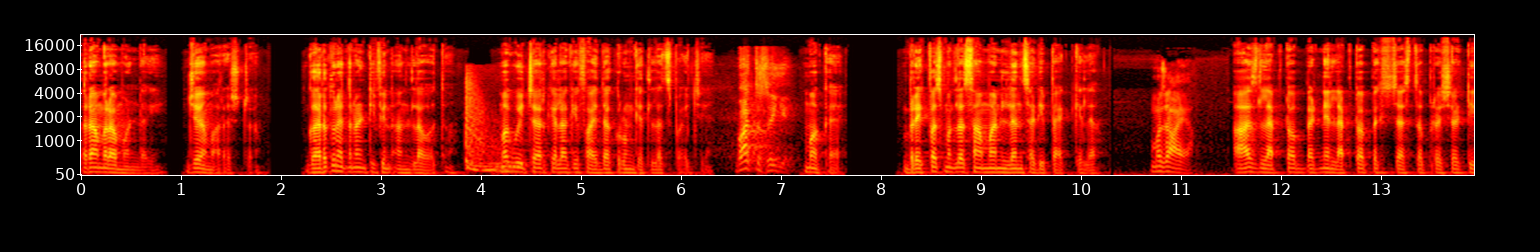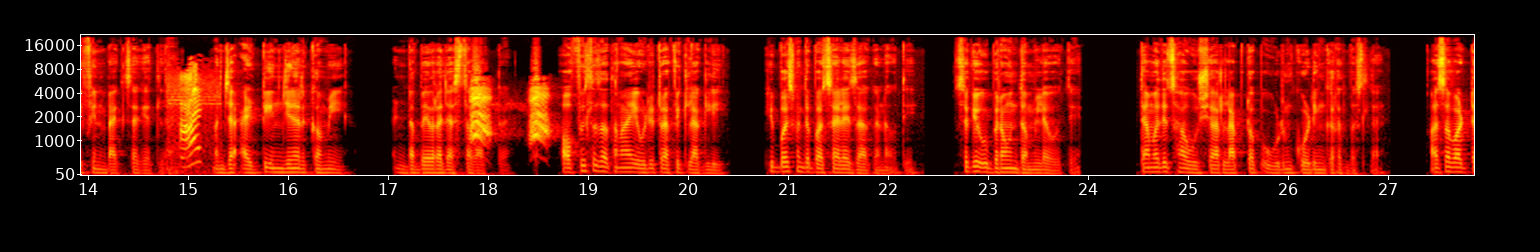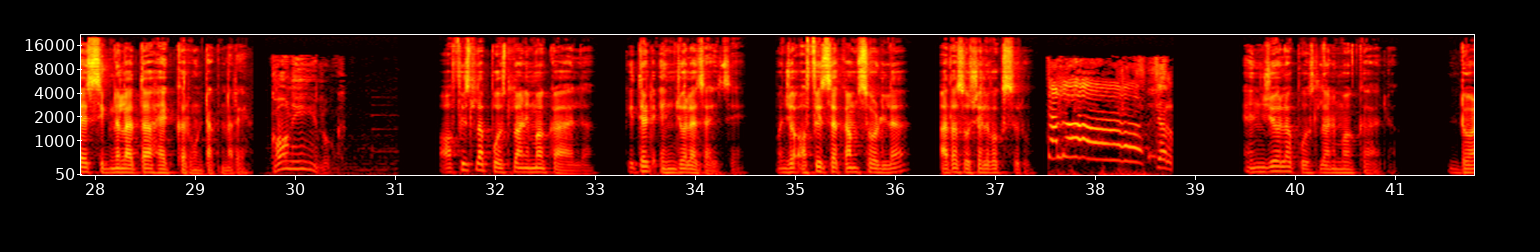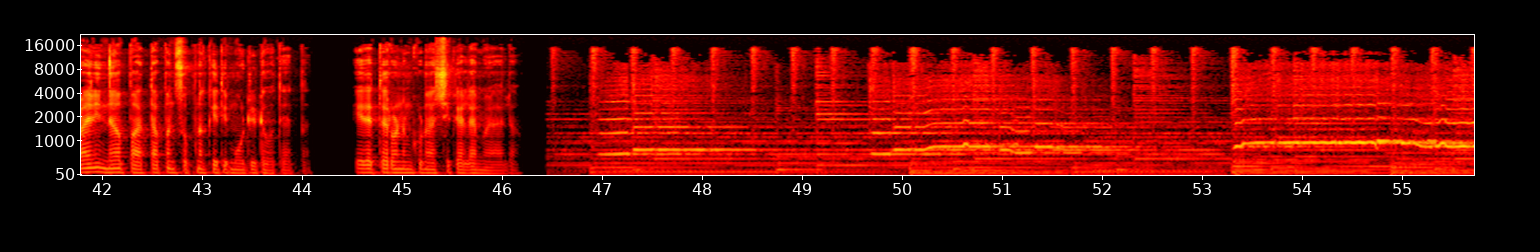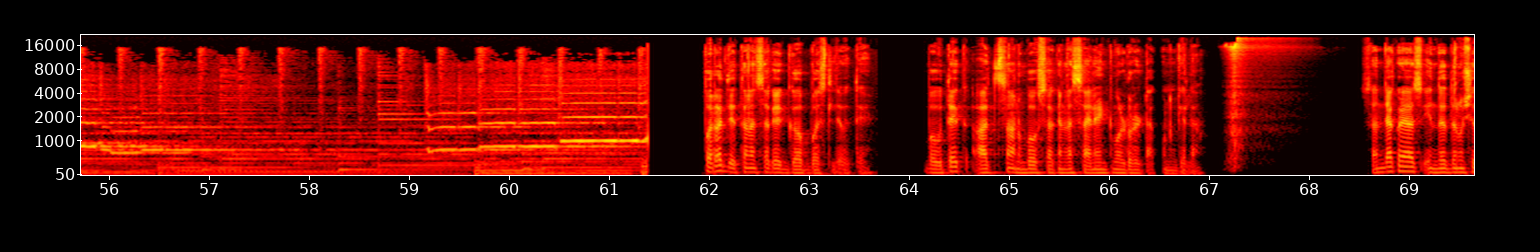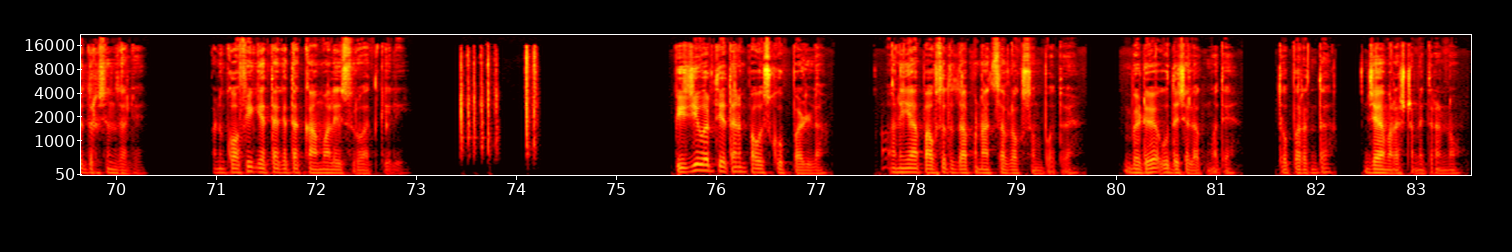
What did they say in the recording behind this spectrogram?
राम राम मंडळी जय महाराष्ट्र. घरातून येताना टिफिन आणला होता. मग विचार केला की फायदा करून घेतलाच पाहिजे. बात तो सही है मग काय? ब्रेकफास्टमधलं सामान लंचसाठी पॅक केलं. मजा आया. आज लॅपटॉप बॅटने लॅपटॉपपेक्षा जास्त प्रेशर टिफिन बॅगचा घेतलाय. म्हणजे आय टी इंजिनियर कमी आणि डब्यावर जास्त वाटतोय ऑफिसला जाताना एवढी ट्रॅफिक लागली की बसमध्ये बसायला जागा नव्हती. सगळे उभे राहून दमले होते. त्यामध्येच हा हुशार लॅपटॉप उघडून कोडिंग करत बसलाय. असं वाटतंय सिग्नल आता हॅक करून टाकणार आहे. कौन है ये लोग ऑफिसला पोचलो आणि मग कळालं की थेट एन्जॉयला जायचंय. म्हणजे ऑफिसचं काम सोडलं आता सोशल वर्क सुरू. एनजीओला पोचलो आणि मग कळालं. डोळ्यांनी न पाहता पण स्वप्न किती मोठी ठेवता येतात. हे त्या तरुणांकडून शिकायला मिळालं. परत येताना सगळे गप बसले होते. बहुतेक आजचा अनुभव सगळ्यांना सायलेंट मोडवर टाकून गेला. संध्याकाळी आज इंद्रधनुष्य दर्शन झाले. आणि कॉफी घेता घेता कामालाही सुरुवात केली. पी जीवरती येताना पाऊस खूप पडला. आणि या पावसातच आपण आजचा व्लॉग संपवतोय. भेटूया उद्याच्या लॉगमध्ये तोपर्यंत जय महाराष्ट्र मित्रांनो.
